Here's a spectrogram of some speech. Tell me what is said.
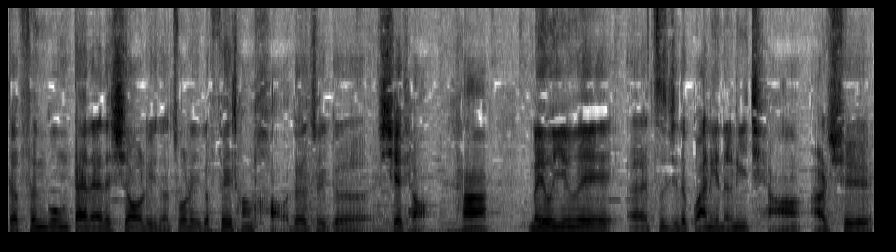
的分工带来的效率呢，做了一个非常好的这个协调。他没有因为呃自己的管理能力强而去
